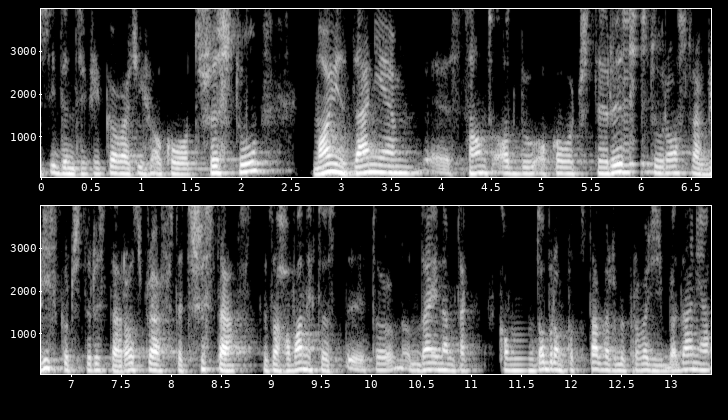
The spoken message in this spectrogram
zidentyfikować ich około 300. Moim zdaniem y, sąd odbył około 400 rozpraw, blisko 400 rozpraw. Te 300 zachowanych to, jest, to daje nam taką dobrą podstawę, żeby prowadzić badania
